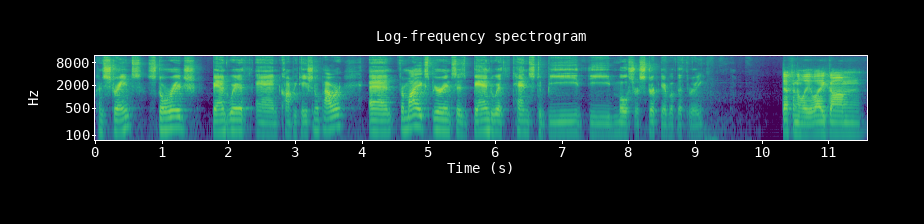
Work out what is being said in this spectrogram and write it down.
constraints: storage, bandwidth, and computational power. And from my experiences, bandwidth tends to be the most restrictive of the three. Definitely. Like, um,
